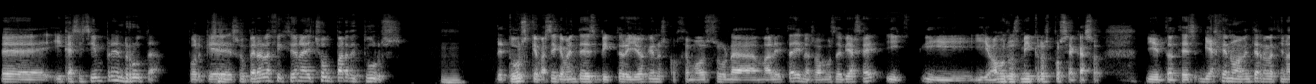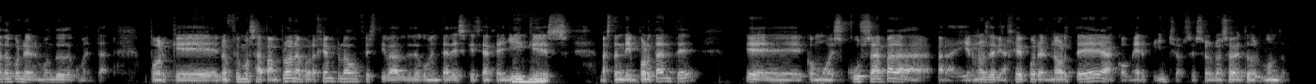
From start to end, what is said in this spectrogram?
eh, y casi siempre en ruta, porque Sí. Supera la Ficción ha hecho un par de tours. De tours que básicamente es Víctor y yo que nos cogemos una maleta y nos vamos de viaje y, y- y llevamos los micros por si acaso. Y entonces, viaje nuevamente relacionado con el mundo documental. Porque nos fuimos a Pamplona, por ejemplo, a un festival de documentales que se hace allí, que es bastante importante, eh, como excusa para, para irnos de viaje por el norte a comer pinchos. Eso lo sabe todo el mundo.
